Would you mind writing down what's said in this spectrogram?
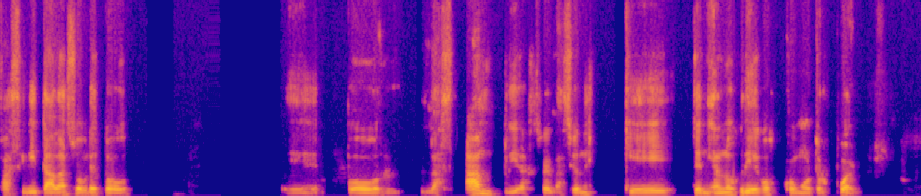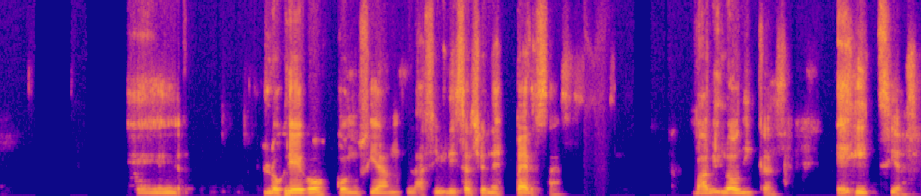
facilitada sobre todo eh, por las amplias relaciones que tenían los griegos con otros pueblos. Eh, los griegos conocían las civilizaciones persas, babilónicas, egipcias,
